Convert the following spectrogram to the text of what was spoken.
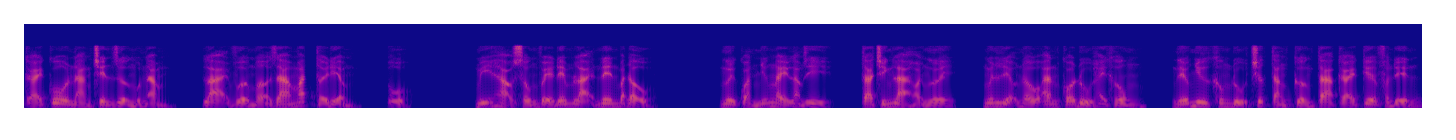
cái cô nàng trên giường một nằm, lại vừa mở ra mắt thời điểm, ồ, Mỹ hảo sống về đêm lại nên bắt đầu. Ngươi quản những này làm gì, ta chính là hỏi ngươi, nguyên liệu nấu ăn có đủ hay không, nếu như không đủ trước tăng cường ta cái kia phần đến,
